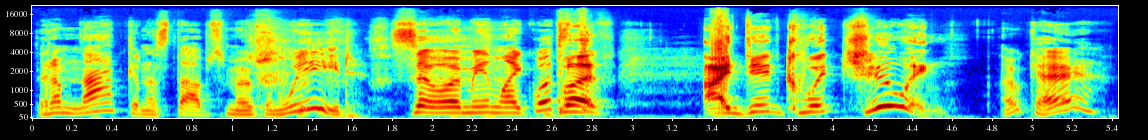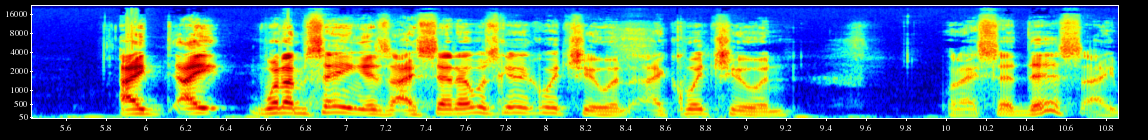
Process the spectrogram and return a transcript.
that I'm not going to stop smoking weed. So, I mean, like, what's But I did quit chewing. Okay. I, I what I'm saying is I said I was going to quit chewing. I quit chewing. When I said this, I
